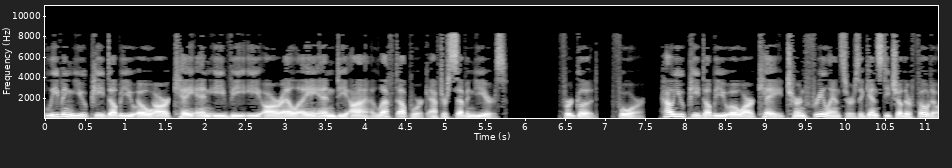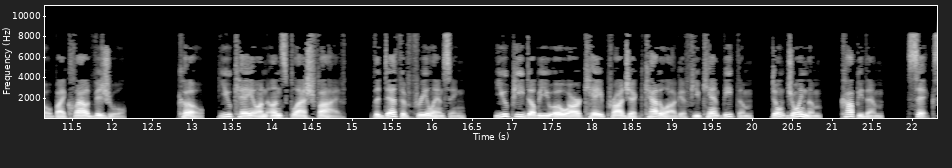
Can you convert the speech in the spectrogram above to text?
Leaving UPWORKNEVERLANDI left Upwork after 7 years. For good. 4. How UPWORK turned freelancers against each other photo by Cloud Visual. Co. UK on Unsplash 5. The Death of Freelancing. UPWORK project catalog If you can't beat them, don't join them, copy them. 6.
